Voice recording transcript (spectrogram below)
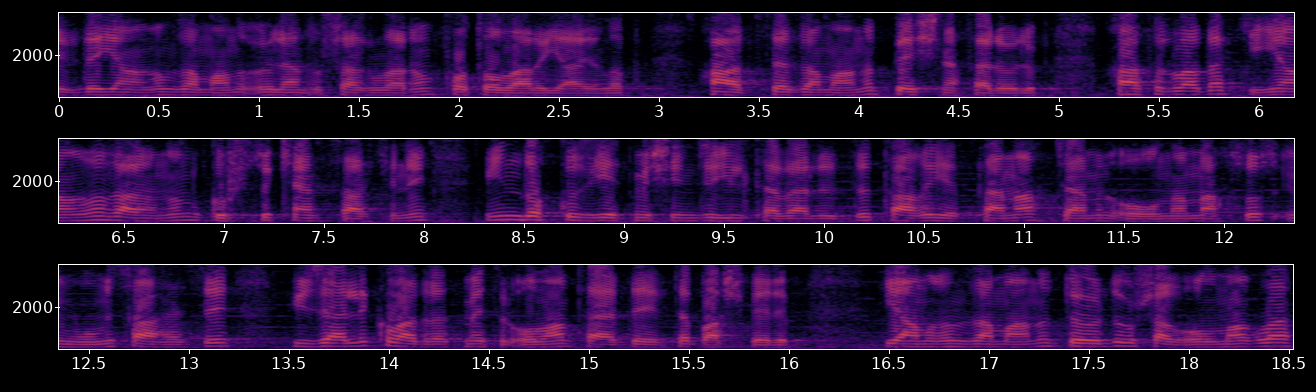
evdə yanğın zamanı ölən uşaqların fotoları yayılıb. Hadisə zamanı 5 nəfər ölüb. Xatırladaq ki, yanğın rayonunun Quşçu kənd sakini 1970-ci il təvəllüdlü Tağıyev Pənah Cəmil oğluna məxsus ümumi sahəsi 150 kvadrat metr olan fərdi evdə baş verib. Yanğın zamanı 4 uşaq olmaqla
